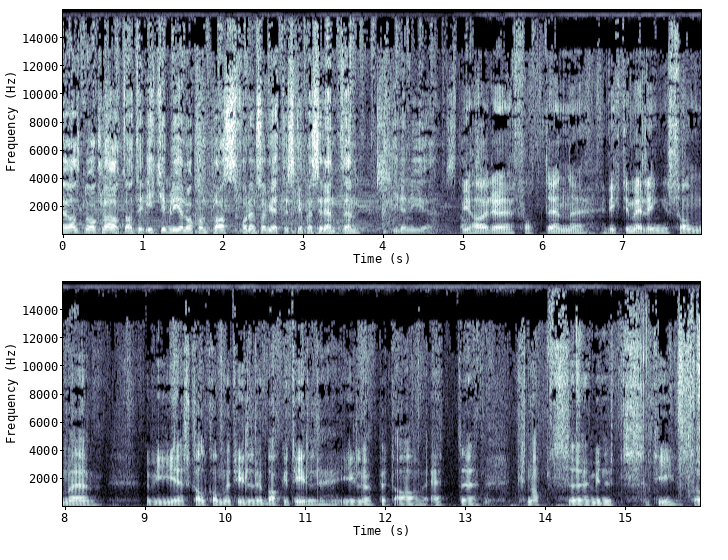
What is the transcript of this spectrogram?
er alt nå klart at det ikke blir noen plass for den sovjetiske presidenten i det nye staten. Vi har eh, fått en eh, viktig melding som vi skal komme tilbake til i løpet av et knapt minutts tid. Så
